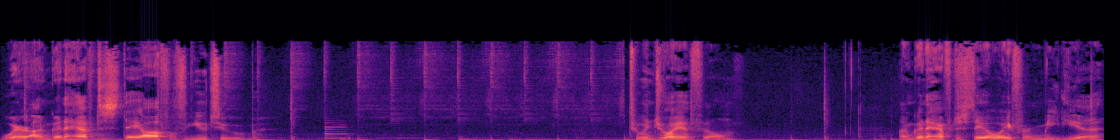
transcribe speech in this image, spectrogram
where I'm gonna have to stay off of YouTube to enjoy a film. I'm gonna have to stay away from media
